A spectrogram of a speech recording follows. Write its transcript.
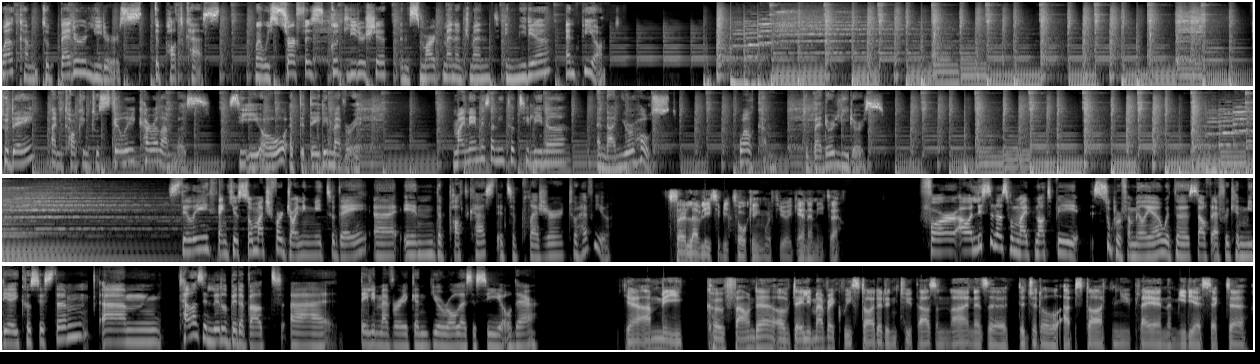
Welcome to Better Leaders, the podcast, where we surface good leadership and smart management in media and beyond. Today, I'm talking to Styli Charalambous, CEO at the Daily Maverick. My name is Anita Zielina, and I'm your host. Welcome to Better Leaders. Styli, thank you so much for joining me today uh, in the podcast. It's a pleasure to have you. So lovely to be talking with you again, Anita. For our listeners who might not be super familiar with the South African media ecosystem, um, tell us a little bit about uh, Daily Maverick and your role as a CEO there. Yeah, I'm the co-founder of Daily Maverick. We started in 2009 as a digital upstart new player in the media sector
